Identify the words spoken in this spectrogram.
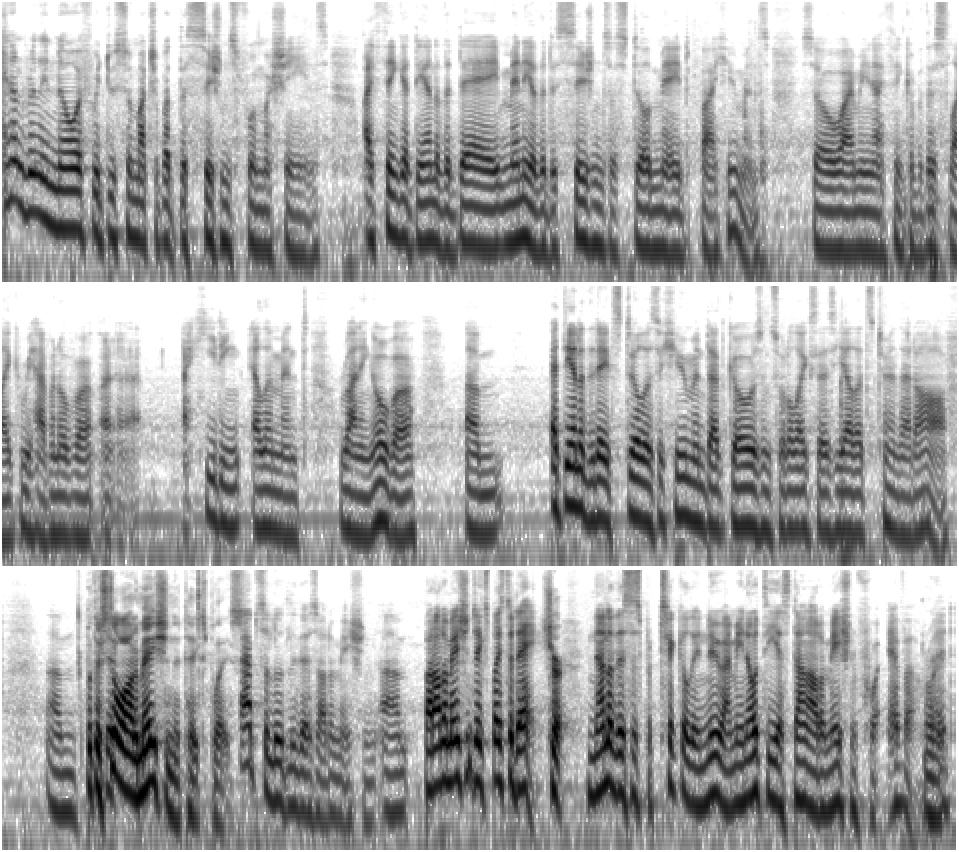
I don't really know if we do so much about decisions for machines. I think at the end of the day, many of the decisions are still made by humans. So I mean, I think of this like we have an over, uh, a heating element running over. Um, at the end of the day, it still is a human that goes and sort of like says, yeah, let's turn that off. Um, But there's still automation that takes place. Absolutely, there's automation. Um, but automation takes place today. Sure. None of this is particularly new. I mean, OT has done automation forever, right? Right.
